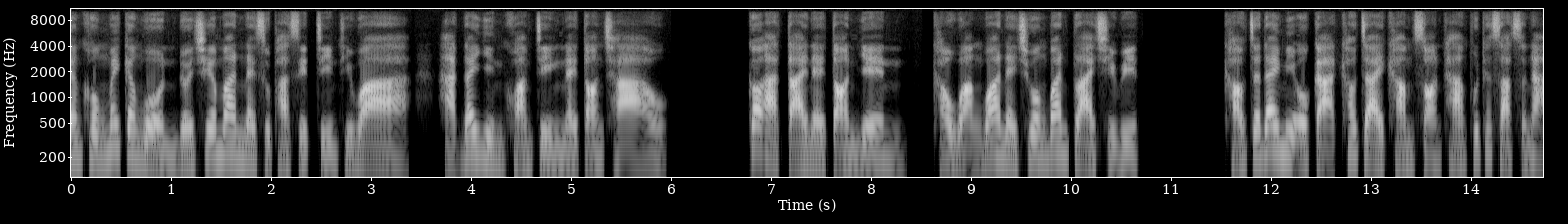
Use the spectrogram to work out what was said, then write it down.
ยังคงไม่กังวลโดยเชื่อมั่นในสุภาษิตจีนที่ว่า หากได้ยินความจริงในตอนเช้า ก็อาจตายในตอนเย็น เขาหวังว่าในช่วงบ้านปลายชีวิต เขาจะได้มีโอกาสเข้าใจคำสอนทางพุทธศาสนา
